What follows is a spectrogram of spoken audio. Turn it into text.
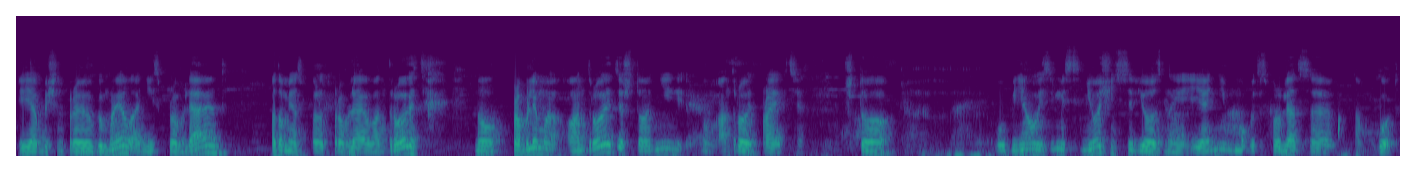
И я обычно отправляю Gmail, они исправляют, потом я отправляю в Android. Но проблема в Android, что они, ну, Android проекте, что у меня уязвимости не очень серьезные, и они могут исправляться там, год.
